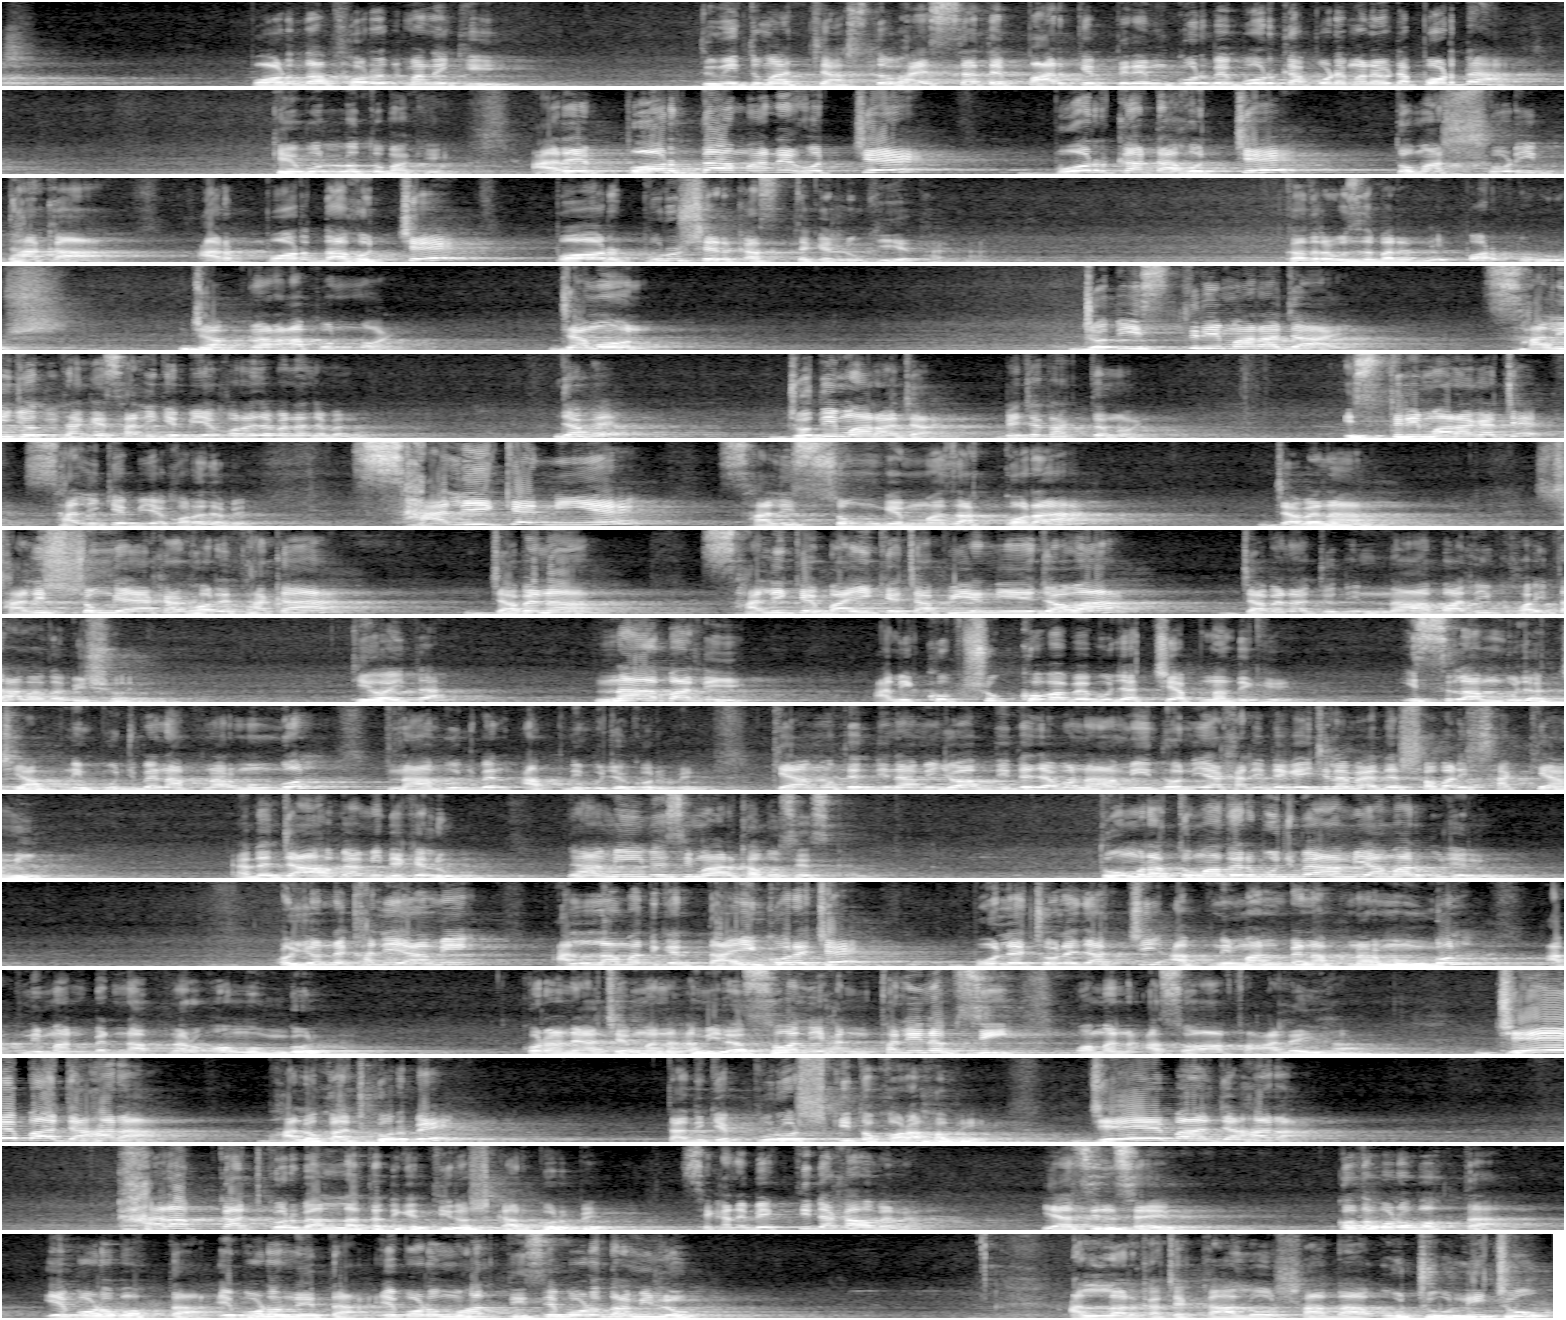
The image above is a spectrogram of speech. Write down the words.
পর্দা ফরজ মানে কি? তুমি তোমার চাস্ত ভাইয়ের সাথে পার্কে প্রেম করবে, বোরকা পড়ে মানে ওটা পর্দা? কে বলল তোমাকে? আরে পর্দা মানে হচ্ছে, বোরকাটা হচ্ছে তোমার শরীর ঢাকা, আর পর্দা হচ্ছে পর পুরুষের কাছ থেকে লুকিয়ে থাকা। কথাটা বুঝতে পারেননি? পর পুরুষ। যে আপনার আপন নয়। যেমন যদি স্ত্রী মারা যায়, শালি যদি থাকে, শালিকে বিয়ে করা যাবে না যাবে না? যাবে। যদি মারা যায়, বেঁচে থাকতে নয়। স্ত্রী মারা গেছে, শালিকে বিয়ে করা যাবে। শালিকে নিয়ে শালির সঙ্গে মাজাক করা যাবে না। শালির সঙ্গে একা ঘরে থাকা যাবে না। শালিকে বাইকে চাপিয়ে নিয়ে যাওয়া যাবে না। যদি নাবালিক হয়, তা আলাদা বিষয়। কি হয় তা? নাবালিক। আমি খুব সূক্ষ্মভাবে বুঝাচ্ছি আপনাদিকে। ইসলাম বুঝাচ্ছি। আপনি বুঝবেন আপনার মঙ্গল, না বুঝবেন আপনি বুঝে করবেন। কেয়ামতের দিনে আমি জবাব দিতে যাব না। আমি ধনিয়াখালিতে গেছিলাম, এদের সবারই সাক্ষী আমি। এদের যা হবে আমি দেখে লুব। যে আমিই বেশি মার খাব শেষ শেষকালে। তোমরা তোমাদের বুঝবে, আমি আমার বুঝে লুব। ওই জন্য খালি আমি আল্লাহ আমাদেরকে দায়ী করেছে, বলে চলে যাচ্ছি। আপনি মানবেন আপনার মঙ্গল, আপনি মানবেন না আপনার অমঙ্গল। কোরআনে আছে, মান আমিলা সালিহান ফালিনাফসি ওয়ামান আসওয়াফা আলাইহা। যে বা যাহারা ভালো কাজ করবে, তাদেরকে পুরস্কৃত করা হবে। যে বা যাহারা খারাপ কাজ করবে, আল্লাহ তাদেরকে তিরস্কার করবে। সেখানে ব্যক্তি দেখা হবে না। ইয়াসিন সাহেব, কত বড় বক্তা, এ বড় বক্তা, এ বড় নেতা, এ বড় মহাদ্দিস, এ বড় দামি লোক। আল্লাহর কাছে কালো, সাদা, উঁচু, নিচু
